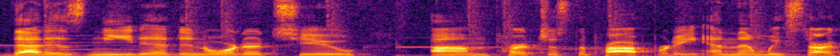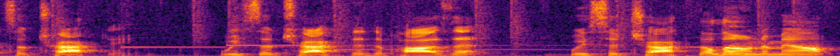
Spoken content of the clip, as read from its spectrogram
that is needed in order to um, purchase the property. And then we start subtracting. We subtract the deposit, we subtract the loan amount,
